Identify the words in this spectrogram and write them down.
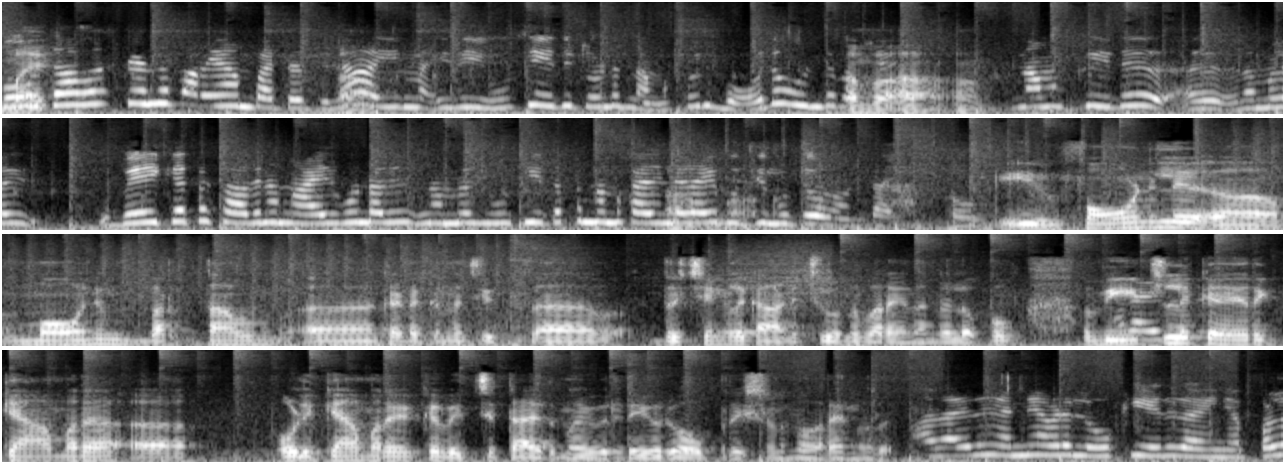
ബോധാവസ്ഥ എന്ന് പറയാൻ പറ്റത്തില്ല. ഈ ഇത് യൂസ് ചെയ്തിട്ടുണ്ട്. നമുക്കൊരു ബോധമുണ്ട് നമുക്ക് ഇത് നമ്മൾ ഉപയോഗിക്കാത്ത സാധനം ആയതുകൊണ്ട് അത് നമ്മൾ യൂസ് ചെയ്തപ്പോൾ നമുക്ക് അതിന്റെതായ ഓക്കെ ഈ ഫോണിൽ മോനും ഭർത്താവും കിടക്കുന്ന ദൃശ്യങ്ങൾ കാണിച്ചു എന്ന് പറയുന്നുണ്ടല്ലോ. അപ്പം വീട്ടിൽ കയറി ക്യാമറ ഒളി ക്യാമറയൊക്കെ വെച്ചിട്ടായിരുന്നു ഇവരുടെ ഒരു ഓപ്പറേഷൻ എന്ന് പറയുന്നത്. അതായത് എന്നെ അവിടെ ലോക്ക് ചെയ്ത് കഴിഞ്ഞപ്പോൾ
